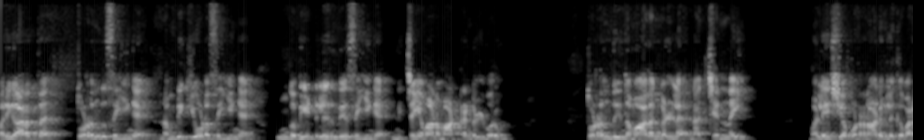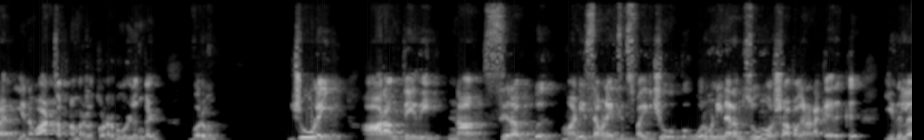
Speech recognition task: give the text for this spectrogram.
பரிகாரத்தை தொடர்ந்து செய்யுங்க நம்பிக்கையோடு செய்யுங்க உங்கள் வீட்டிலிருந்தே செய்யுங்க. நிச்சயமான மாற்றங்கள் வரும். தொடர்ந்து இந்த மாதங்களில் நான் சென்னை மலேசியா போன்ற நாடுகளுக்கு வர என்னை வாட்ஸ்அப் நம்பரில் தொடர்பு கொள்ளுங்கள். வரும். ஜூலை ஆறாம் தேதி நான் சிறப்பு மணி செவன் எயிட் சிக்ஸ் பயிற்சி வகுப்பு ஒரு மணி நேரம் ஜூம் ஒர்க் ஷாப்பாக நடக்க இருக்குது இதில்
